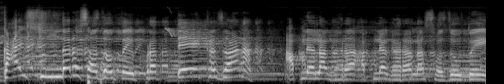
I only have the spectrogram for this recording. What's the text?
काय सुंदर सजवतोय. प्रत्येक जण आपल्याला घरा आपल्या घराला सजवतोय.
